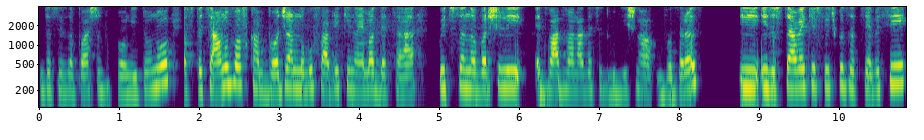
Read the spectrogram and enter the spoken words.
да се заплащат допълнително. Специално в Камбоджа много фабрики наемат деца, които са навършили едва 12 годишна възраст и изоставяйки всичко за себе си,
